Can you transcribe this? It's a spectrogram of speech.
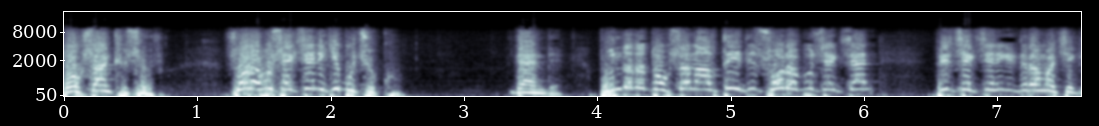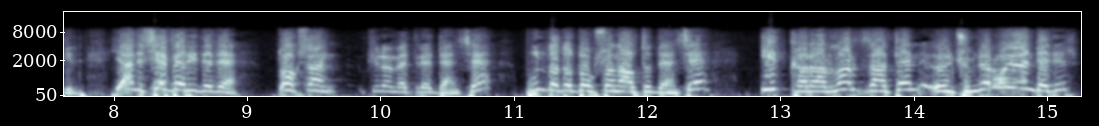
90 küsur. Sonra bu 82 buçuk dendi. Bunda da 96 idi. Sonra bu 80 1.82 grama çekildi. Yani Seferi'de de 90 kilometre dense bunda da 96 dense ilk kararlar zaten ölçümler o yöndedir.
